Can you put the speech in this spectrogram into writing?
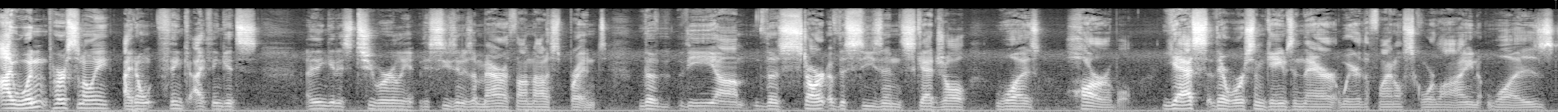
I wouldn't personally. I don't think I think it's I think it is too early. The season is a marathon, not a sprint. The the um, the start of the season schedule was horrible yes, there were some games in there where the final score line was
